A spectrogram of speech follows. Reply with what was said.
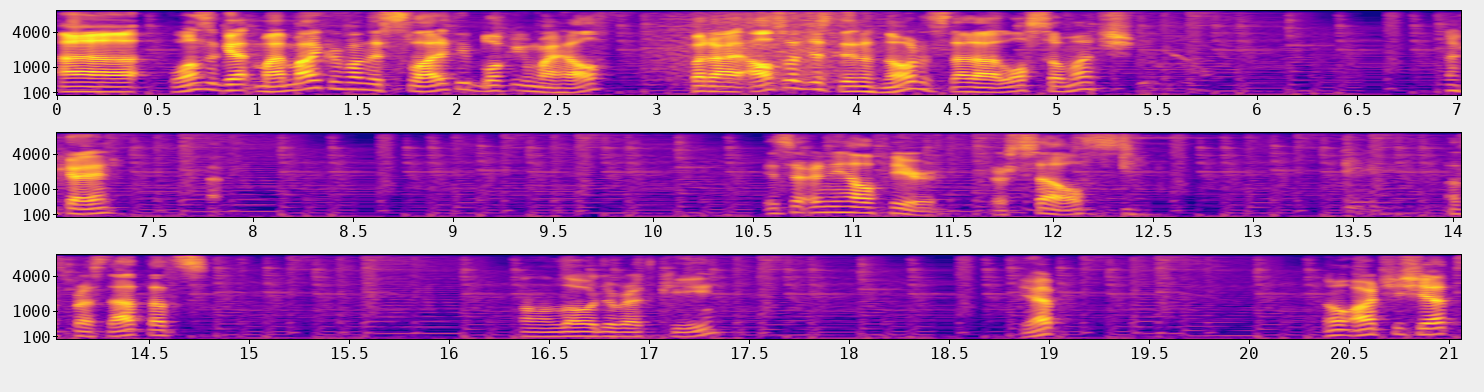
Uh, once again, my microphone is slightly blocking my health, but I also just didn't notice that I lost so much. Okay. Is there any health here? There's cells. Let's press that. That's gonna load the red key. Yep. No Archies yet.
